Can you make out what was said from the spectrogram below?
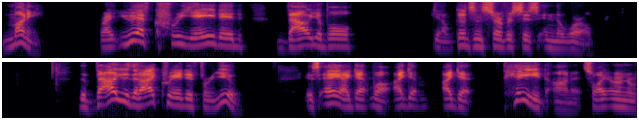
money, right? You have created valuable, you know, goods and services in the world. The value that I created for you is a I get well, I get I get paid on it, so I earn a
